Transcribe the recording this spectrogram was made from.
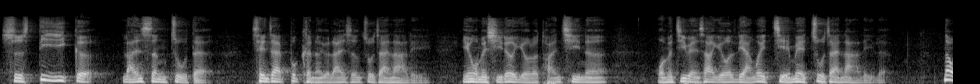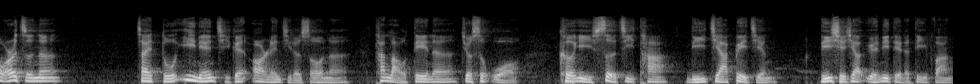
是第一个男生住的，现在不可能有男生住在那里，因为我们喜乐有的团契呢，我们基本上有两位姐妹住在那里了。那我儿子呢，在读一年级跟二年级的时候呢，他老爹呢就是我刻意设计他离家背景、离学校远一点的地方，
